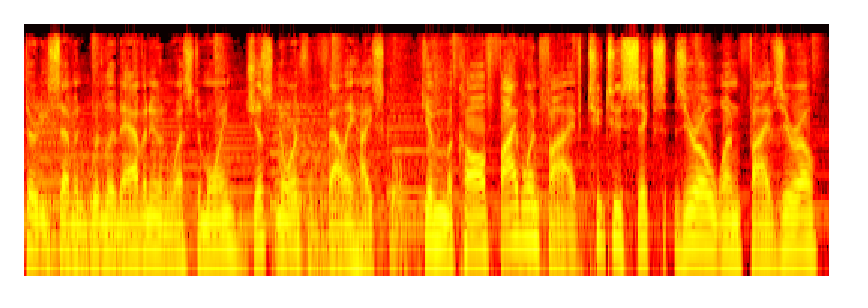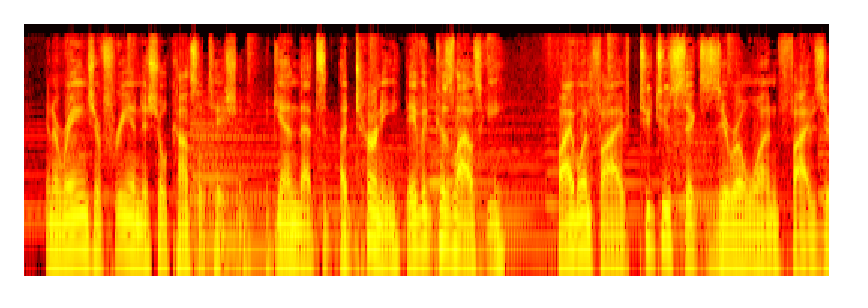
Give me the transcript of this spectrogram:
3737 Woodland Avenue in West Des Moines, just north of Valley High School. Give them a call 515 226 0150 and arrange a free initial consultation. Again, that's attorney David Kozlowski, 515 226 0150.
